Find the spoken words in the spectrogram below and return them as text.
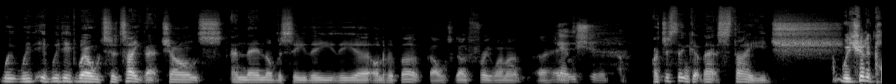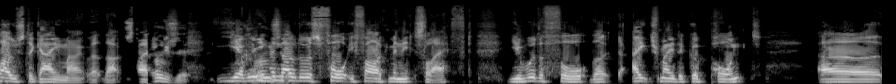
we we, it, we did well to take that chance, and then obviously the the uh, Oliver Burke goal to go three one ahead. Yeah, we should have done. I just think at that stage we should have closed the game out at that stage. Close it. Yeah, Close even it. though there was forty five minutes left, you would have thought that H made a good point. Uh,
